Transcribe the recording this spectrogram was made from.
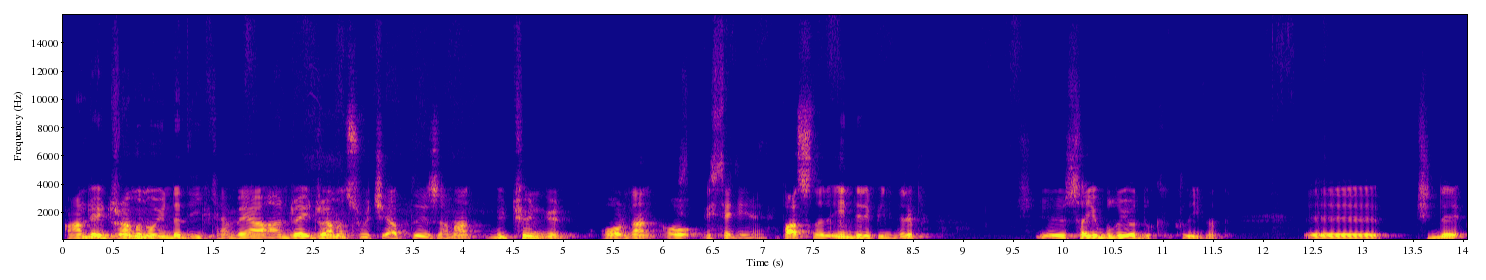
Andre Drummond oyunda değilken veya Andre Drummond switch yaptığı zaman bütün gün oradan o istediğini. pasları indirip indirip e, sayı buluyorduk Cleveland. E, şimdi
